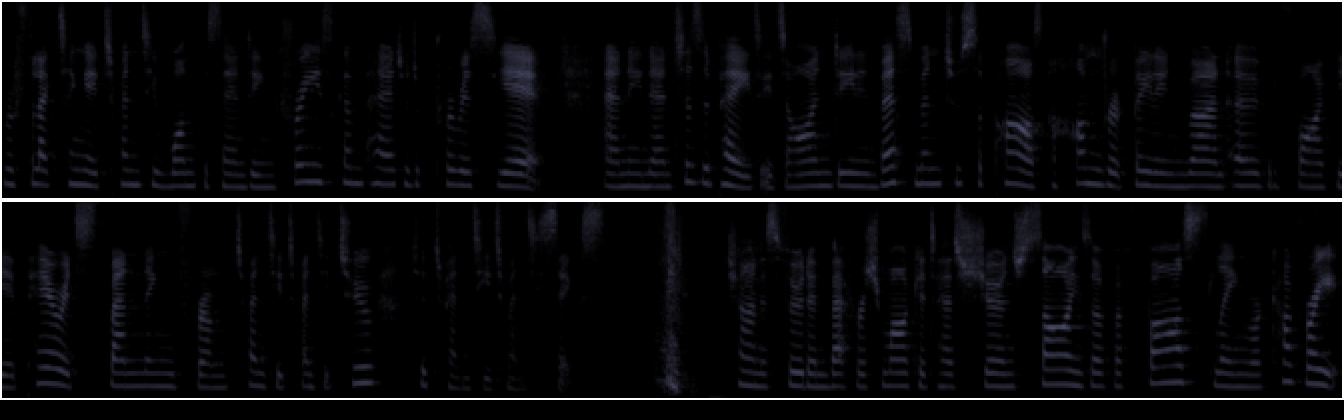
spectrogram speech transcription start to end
reflecting a 21% increase compared to the previous year, and it anticipates its R&D investment to surpass 100 billion yuan over the five-year period spanning from 2022 to 2026. China's food and beverage market has shown signs of a fast-lane recovery,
